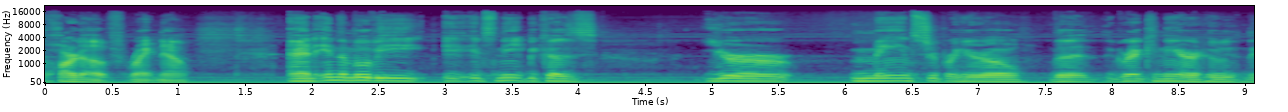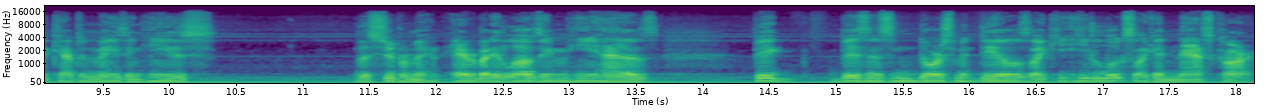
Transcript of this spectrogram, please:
part of right now. And in the movie, it's neat because your main superhero, the, Greg Kinnear, who the Captain Amazing, he's the Superman. Everybody loves him. He has big business endorsement deals. Like he, he looks like a NASCAR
